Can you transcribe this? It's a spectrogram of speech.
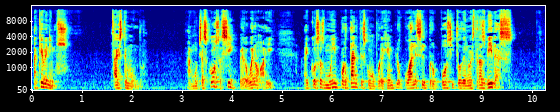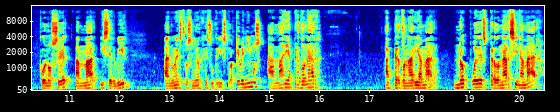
¿a qué venimos? A este mundo. A muchas cosas, sí, pero bueno, hay, hay cosas muy importantes como por ejemplo, ¿cuál es el propósito de nuestras vidas? Conocer, amar y servir a nuestro Señor Jesucristo. ¿A qué venimos? A amar y a perdonar a perdonar y amar. No puedes perdonar sin amar.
